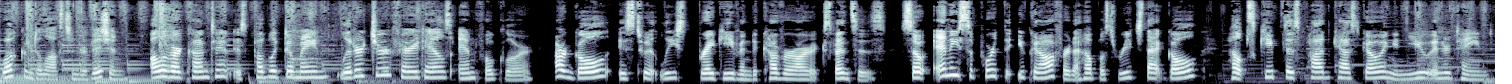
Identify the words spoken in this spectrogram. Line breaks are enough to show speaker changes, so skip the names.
Welcome to Lost in Revision. All of our content is public domain, literature, fairy tales, and folklore. Our goal is to at least break even to cover our expenses. So any support that you can offer to help us reach that goal helps keep this podcast going and you entertained.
